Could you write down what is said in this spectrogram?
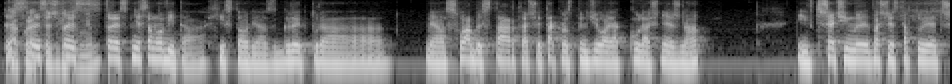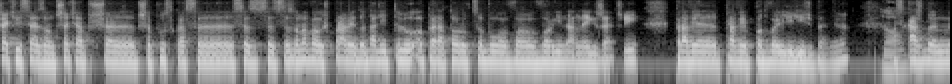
To, jest, to, jest, to, jest, to jest niesamowita historia z gry, która miała słaby start, a się tak rozpędziła jak kula śnieżna. I w trzecim właśnie startuje trzeci sezon, trzecia prze, przepustka se, se, sezonowa. Już prawie dodali tylu operatorów, co było w, w oryginalnej grze, czyli prawie, prawie podwoili liczbę. Nie? No. A, z każdym,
